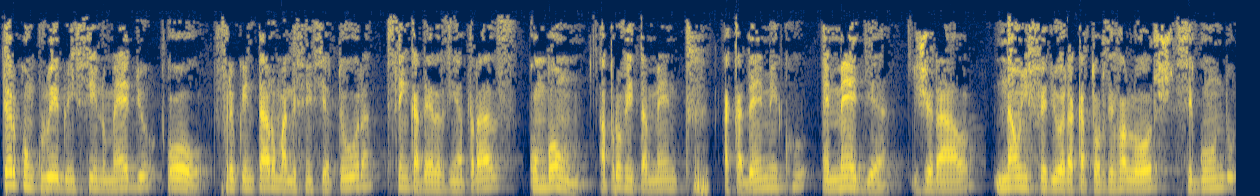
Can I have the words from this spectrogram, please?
ter concluído o ensino médio ou frequentar uma licenciatura sem cadeiras em atraso, com bom aproveitamento acadêmico, em média geral, não inferior a 14 valores. Segundo,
